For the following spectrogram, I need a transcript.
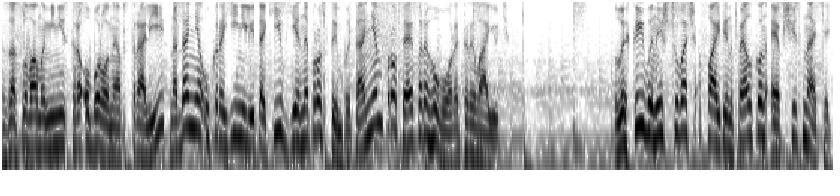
За словами міністра оборони Австралії, надання Україні літаків є непростим питанням, проте переговори тривають. Легкий винищувач Fighting Falcon F-16.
